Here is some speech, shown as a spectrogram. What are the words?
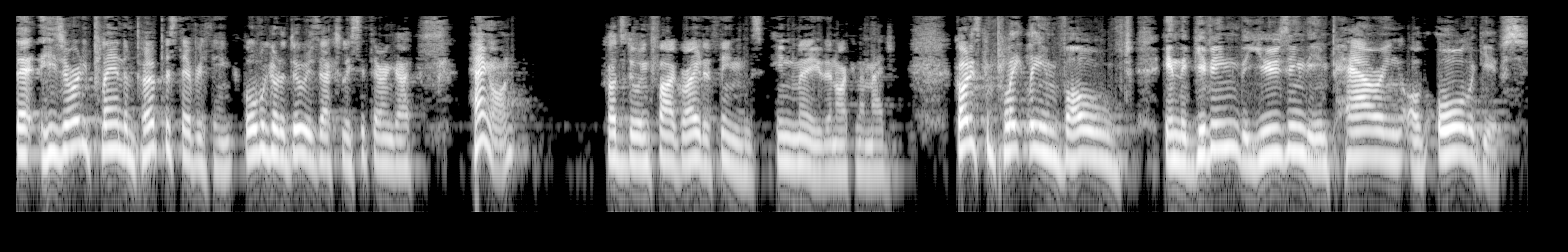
that he's already planned and purposed everything. All we've got to do is actually sit there and go, hang on. God's doing far greater things in me than I can imagine. God is completely involved in the giving, the using, the empowering of all the gifts.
